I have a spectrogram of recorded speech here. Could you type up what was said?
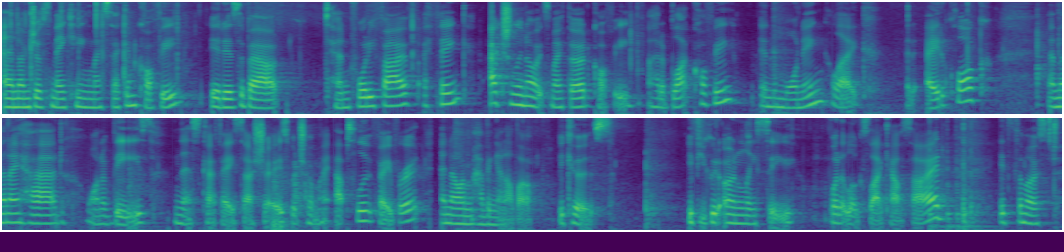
and I'm just making my second coffee. It is about 10.45 I think. Actually no, it's my third coffee. I had a black coffee in the morning like at 8 o'clock and then I had one of these Nescafe sachets, which are my absolute favorite. And now I'm having another because if you could only see what it looks like outside, it's the most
